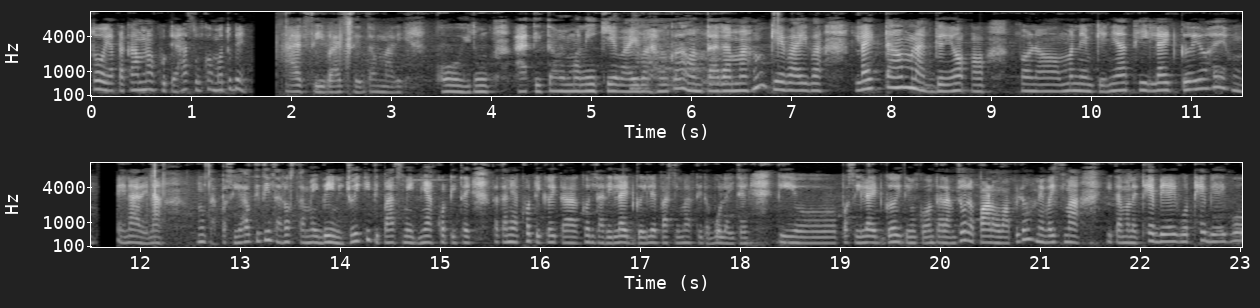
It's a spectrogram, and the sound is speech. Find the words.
તો આપણા કામ ન ખૂટે. હા શું કહું હતું બેન? હાસી વાત છે તમારી. કોઈરું હાથી તમે મને કેવા આવ્યા હું કહો અંધારામાં હું કેવા આવ્યા લાઇટ તો હમણાં જ ગયો પણ મને એમ કે ત્યાંથી લાઇટ ગયો હે હું. એ ના. રે ના હું તો પછી આવતી હતી ત્યાં રસ્તામાં બેને જોઈ હતી પાંચ મિનિટ ત્યાં ખોટી થઈ. તો ત્યાં ખોટી ગઈ ત્યાં ગંધારી લાઈટ ગઈ લે, પાછી મારથી તો બોલાઈ જાય. તી પછી લાઈટ ગઈ તી હું કહું, અંધારામાં જો ને પાણોમાં પીડો. ને વૈસમાં એ મને ઠેબે આવ્યો ઠેબે આવ્યો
